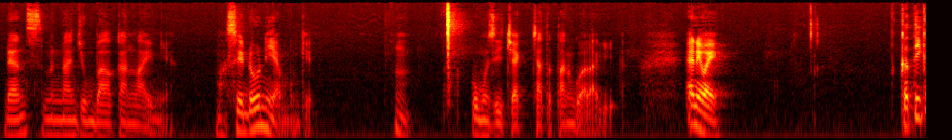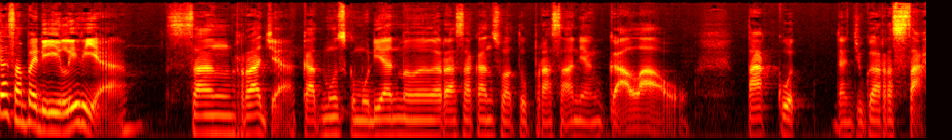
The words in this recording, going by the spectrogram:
dan semenanjung Balkan lainnya. Macedonia mungkin. Hmm, gue mesti cek catatan gue lagi. Anyway, ketika sampai di Illyria, sang raja Kadmus kemudian merasakan suatu perasaan yang galau, takut, dan juga resah.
